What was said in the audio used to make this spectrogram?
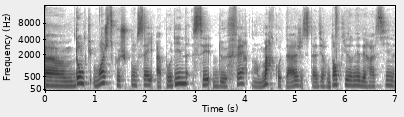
Euh, donc moi ce que je conseille à Pauline c'est de faire un marcotage, c'est-à-dire d'emprisonner des racines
